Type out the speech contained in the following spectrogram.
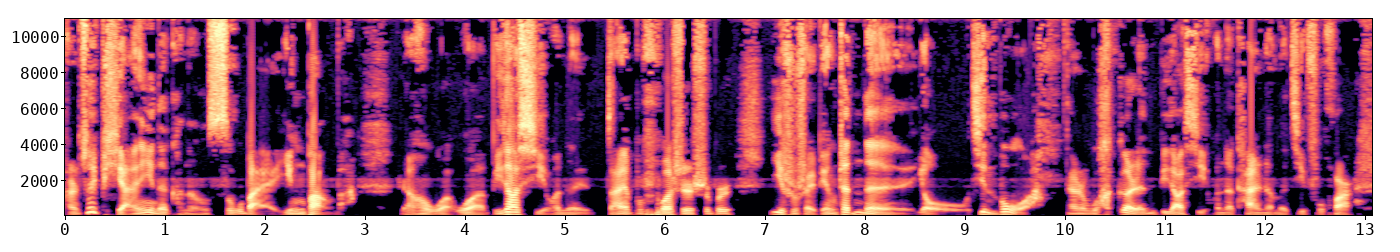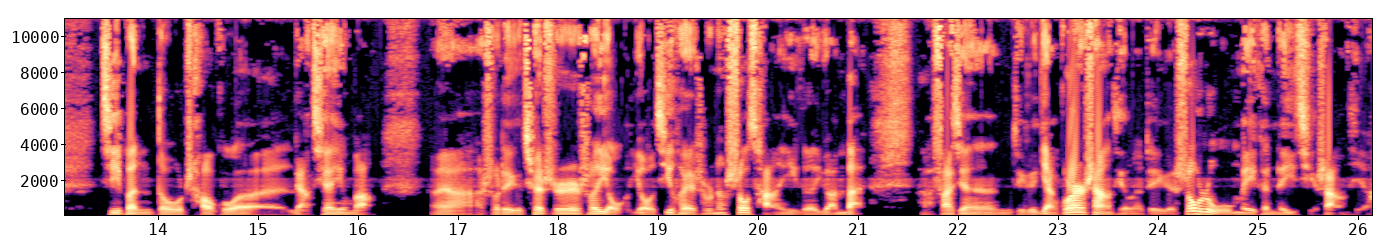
反正最便宜的可能四五百英镑吧。然后我我比较喜欢的，咱也不说是是不是艺术水平真的有进步啊，但是我个人比较喜欢的看上的几幅画，基本都超过两千英镑。哎呀，说这个确实说有有机会时候能收藏一个原版啊，发现这个眼光上去了，这个收入没跟着一起上去啊，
